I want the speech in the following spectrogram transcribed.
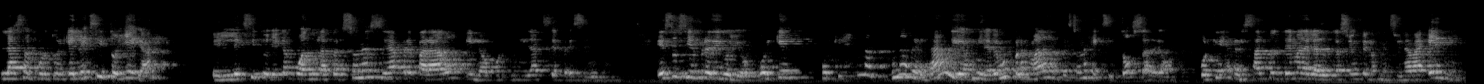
las el éxito llega, el éxito llega cuando la persona se ha preparado y la oportunidad se presenta. Eso siempre digo yo, porque, porque es una, una verdad, digamos, y la vemos plasmada en personas exitosas, digamos, porque resalto el tema de la educación que nos mencionaba Emi.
